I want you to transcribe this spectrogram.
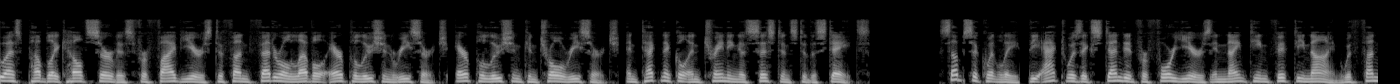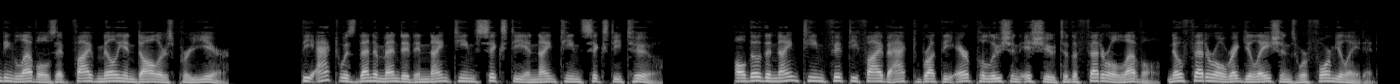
U.S. Public Health Service for five years to fund federal level air pollution research, air pollution control research, and technical and training assistance to the states. Subsequently, the Act was extended for four years in 1959 with funding levels at $5 million per year. The Act was then amended in 1960 and 1962. Although the 1955 Act brought the air pollution issue to the federal level, no federal regulations were formulated.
